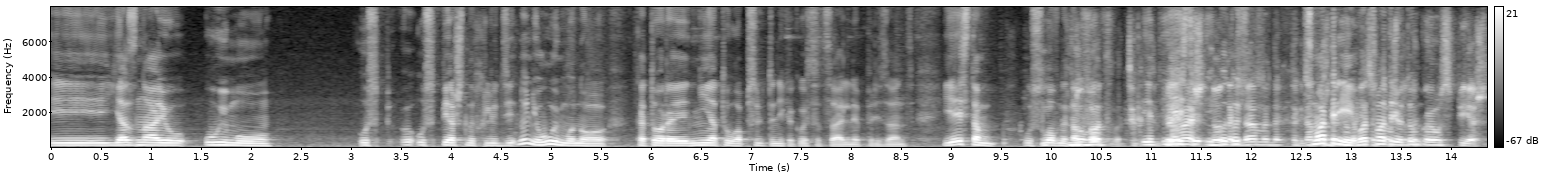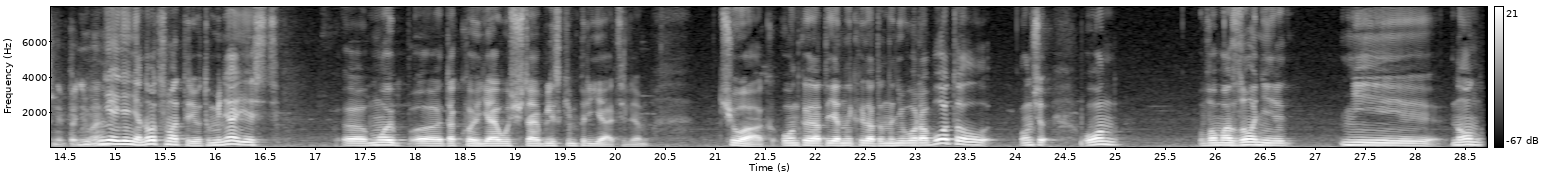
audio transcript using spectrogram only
и я знаю уйму усп успешных людей, ну не уйму, но которые нету абсолютно никакой социальной презентации. Есть там условно там ну, вот, вот есть, ну, вот, тогда мы, тогда смотри, вот смотри, том, вот, такое успешный, понимаешь? Не, не, не, ну вот смотри, вот у меня есть э, мой э, такой, я его считаю близким приятелем, чувак. Он когда-то я когда-то на него работал, он он в Амазоне не, но он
